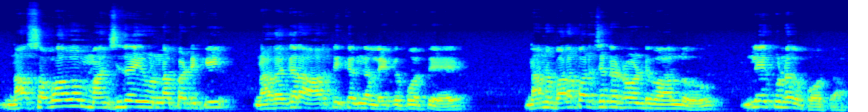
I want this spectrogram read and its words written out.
నా స్వభావం మంచిదై ఉన్నప్పటికీ నా దగ్గర ఆర్థికంగా లేకపోతే నన్ను బలపరిచేటటువంటి వాళ్ళు లేకుండా పోతారు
